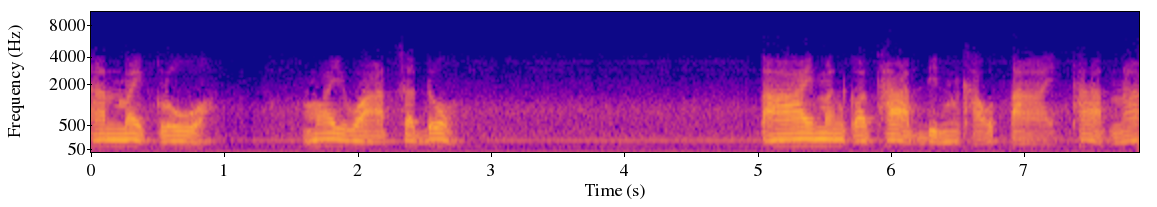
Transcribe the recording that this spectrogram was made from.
ท่านไม่กลัว ไม่หวาดสะดุ้งตายมันก็ธาตุดินเขาตายธาตุน้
